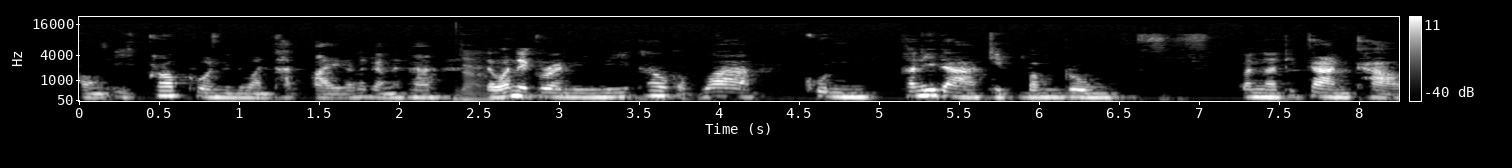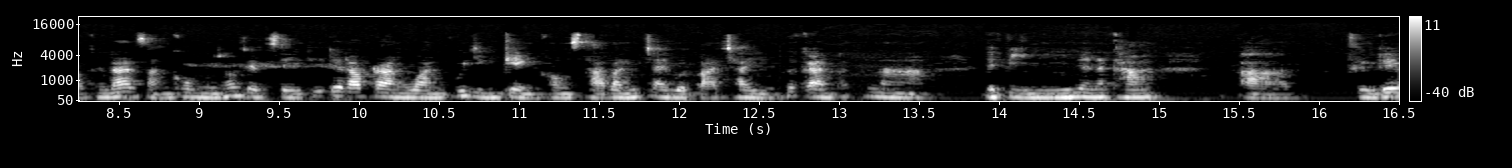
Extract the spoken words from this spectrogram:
ของอีกครอบครัวหนึ่งในวันถัดไปก็แล้วกันนะคะได้แต่ว่าในกรณีนี้เท่ากับว่าคุณธนิดากิจบำรุงบรรณาธิการข่าวทางด้านสังคมของช่องเจ็ดสีที่ได้รับรางวัลผู้หญิงเก่งของสถาบันวิจัยบทบาทชายหญิงเพื่อการพัฒนาในปีนี้เนี่ยนะคะอ่าถือได้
